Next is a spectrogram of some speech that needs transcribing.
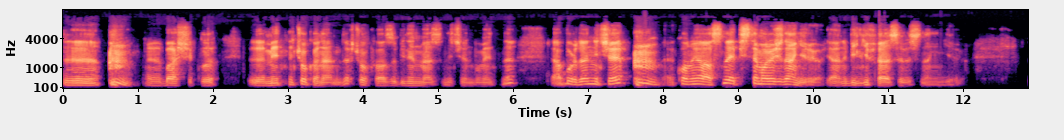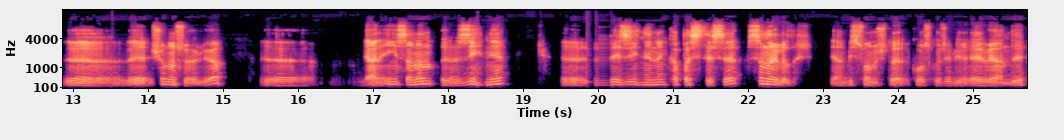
eee, başlıklı, eee, metni çok önemlidir. Çok fazla bilinmez Nietzsche'nin bu metni. Ya, burada Nietzsche konuya aslında epistemolojiden giriyor. Yani bilgi felsefesinden giriyor. Eee, ve şunu söylüyor, eee, yani insanın, eee, zihni, eee, ve zihninin kapasitesi sınırlıdır. Yani biz sonuçta koskoca bir evrende,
